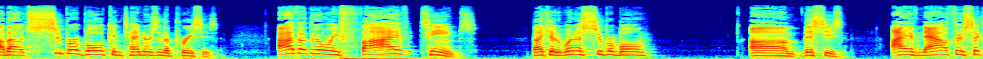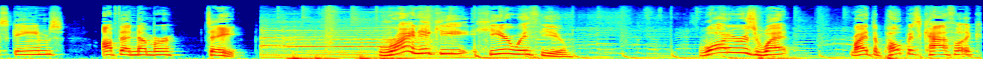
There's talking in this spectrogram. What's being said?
about Super Bowl contenders in the preseason. I thought there were only five teams that could win a Super Bowl um, this season. I have now, through six games, upped that number to eight. Ryan Hickey here with you. Water is wet, right? The Pope is Catholic,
